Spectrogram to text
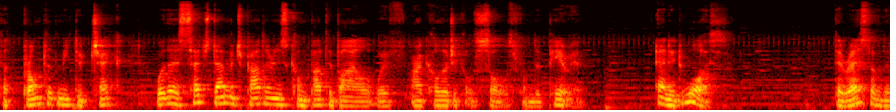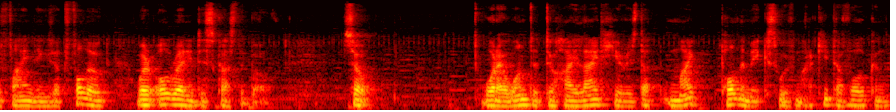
that prompted me to check whether such damage pattern is compatible with archaeological soles from the period. And it was. The rest of the findings that followed were already discussed above. So, what I wanted to highlight here is that my polemics with Margita Volken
